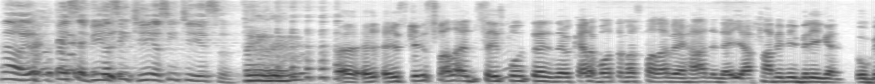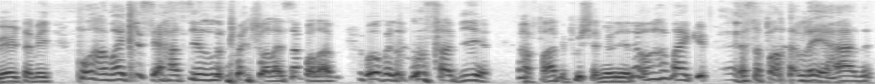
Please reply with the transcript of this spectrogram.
Não, eu, eu, percebi, eu senti, eu senti isso. É, é, isso que eles falam de ser espontâneo, né? O cara bota umas palavras erradas, daí a Fábio me briga. O Ber também. Porra, Mike, você é racista, não pode falar essa palavra. Ô, mas eu não sabia. A Fábio puxa minha orelha. Ô, oh, Mike, essa palavra é errada.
